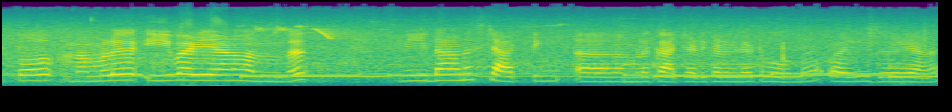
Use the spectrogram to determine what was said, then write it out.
അപ്പോൾ നമ്മൾ ഈ വഴിയാണ് വന്നത്. ഇതാണ് സ്റ്റാർട്ടിങ് നമ്മൾ കാറ്റാടിക്കടവിലോട്ട് പോകുന്ന വഴി ഇതുവഴിയാണ്.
